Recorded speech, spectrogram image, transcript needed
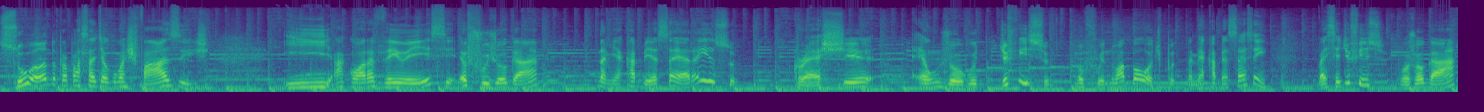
suando pra passar de algumas fases. E agora veio esse, eu fui jogar, na minha cabeça era isso. Crash é um jogo difícil. Eu fui numa boa, tipo, na minha cabeça é assim, vai ser difícil. Vou jogar,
